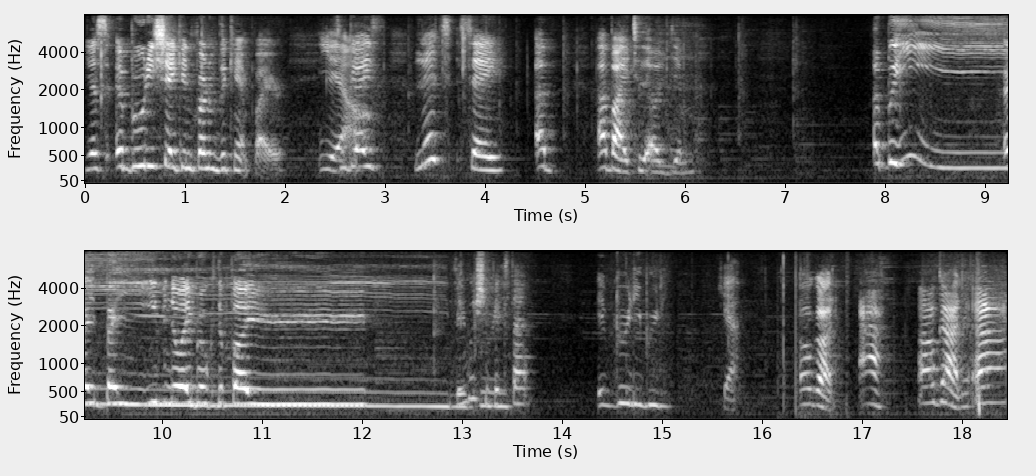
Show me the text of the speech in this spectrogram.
yes, a booty shake in front of the campfire. Yeah. So guys, let's say a, a bye to the them. A bye. A bye. Even though I broke the fire. Think we should fix that? A booty booty. Yeah. Oh god. Ah. Oh god. Ah.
